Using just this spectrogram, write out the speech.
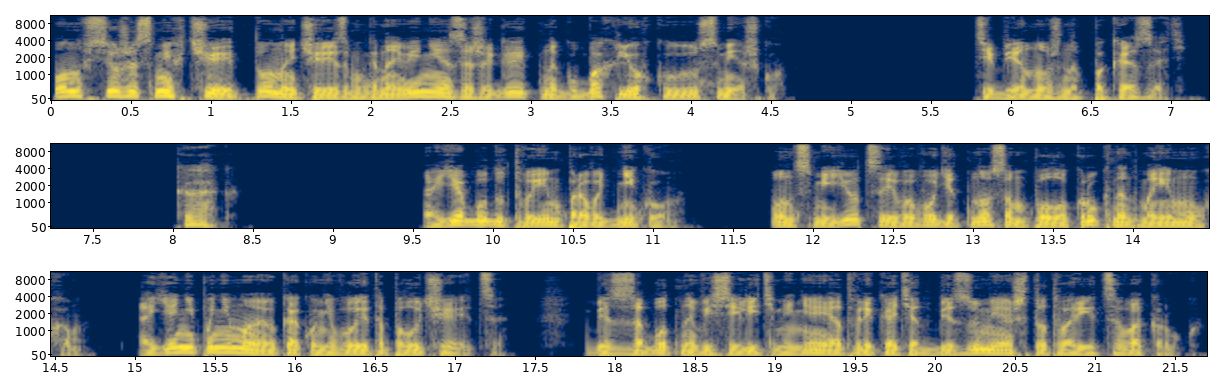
Он все же смягчает тон и через мгновение зажигает на губах легкую усмешку. Тебе нужно показать. Как? А я буду твоим проводником. Он смеется и выводит носом полукруг над моим ухом. А я не понимаю, как у него это получается. Беззаботно веселить меня и отвлекать от безумия, что творится вокруг.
